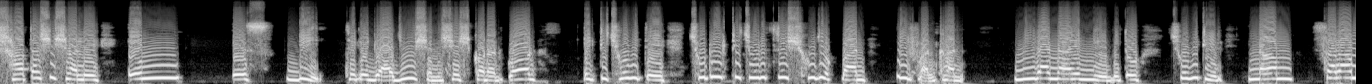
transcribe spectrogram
সাতাশি সালে এনএসডি থেকে গ্রাজুয়েশন শেষ করার পর একটি ছবিতে ছোট একটি চরিত্রের সুযোগ পান ইরফান খান। মীরা নায়ের নির্মিত ছবিটির নাম সালাম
